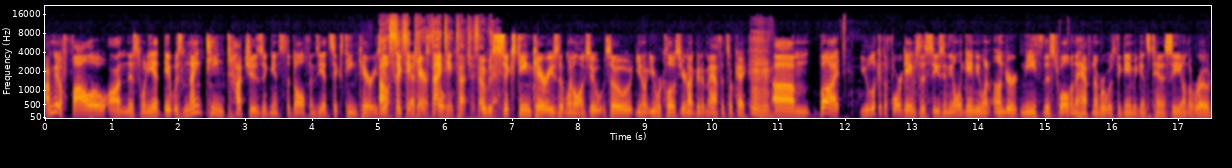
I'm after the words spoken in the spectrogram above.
I'm gonna follow on this one. He had. It was 19 touches against the Dolphins. He had 16 carries. Oh, 16 carries, 19 touches. Okay. It was 16 carries that went along. So, so you know, you were close. You're not good at math. It's okay. Mm-hmm. Um, but you look at the four games this season, the only game he went underneath this 12 and a half number was the game against Tennessee on the road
